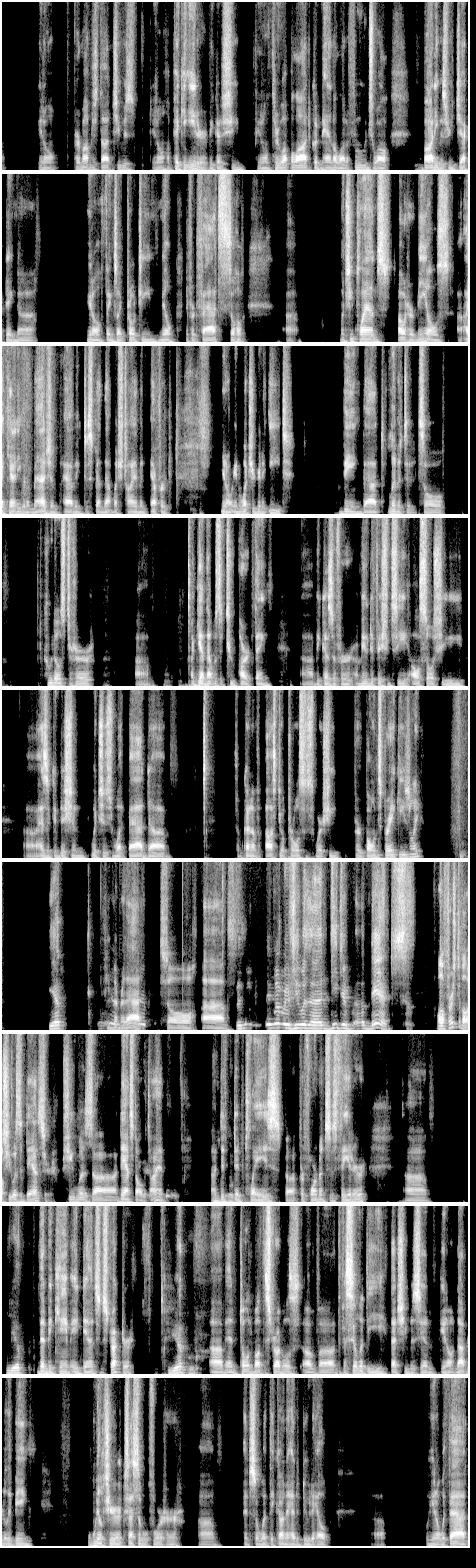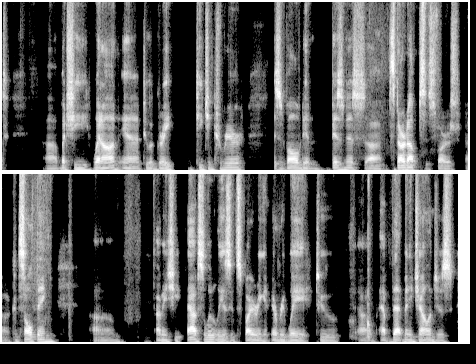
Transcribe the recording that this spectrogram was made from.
you know, her mom just thought she was, you know, a picky eater because she, you know, threw up a lot, couldn't handle a lot of foods while body was rejecting uh, you know things like protein milk different fats. So uh, when she plans out her meals i can't even imagine having to spend that much time and effort you know in what you're going to eat being that limited. So kudos to her um, again that was a two part thing uh, because of her immune deficiency also she uh, has a condition which is what bad um, some kind of osteoporosis where she her bones break easily. Yep. If you remember that. So um, remember she was a teacher of dance. Well, first of all, she was a dancer. She was uh, danced all the time. Uh, did did plays, uh, performances, theater. Uh, yep. Then became a dance instructor Yep. Um, and told about the struggles of uh, the facility that she was in, you know, not really being wheelchair accessible for her. Um, and so what they kind of had to do to help, uh, you know, with that. Uh, but she went on and to a great teaching career, is involved in business uh, startups as far as uh, consulting. Um, I mean, she absolutely is inspiring in every way to uh, have that many challenges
